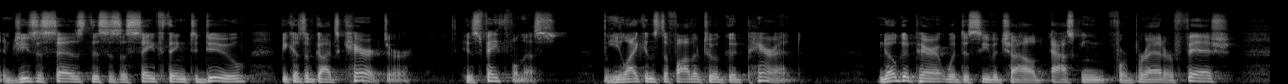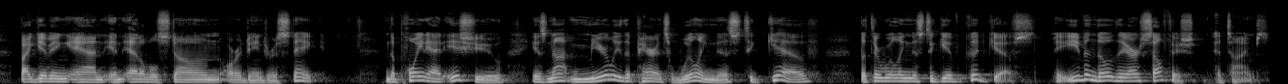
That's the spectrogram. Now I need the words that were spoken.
And Jesus says this is a safe thing to do because of God's character, his faithfulness. He likens the father to a good parent. No good parent would deceive a child asking for bread or fish by giving an inedible stone or a dangerous snake. And the point at issue is not merely the parent's willingness to give, but their willingness to give good gifts, even though they are selfish at times.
